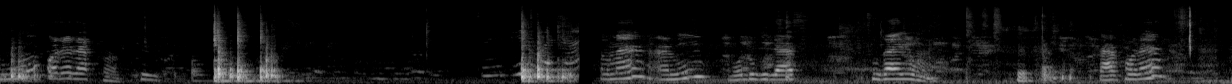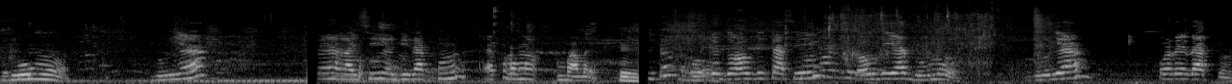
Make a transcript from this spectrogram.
ধুমো পরে রাখো। আমি বধু বিলাস ছুড়াইলাম তারপরে ধুমো। ধুইয়া লাইছি দি রাখুন একরম বাবে। জল দিতে আসি, জল দিয়া ধুমো। ধুইয়া পরে রাখুন।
